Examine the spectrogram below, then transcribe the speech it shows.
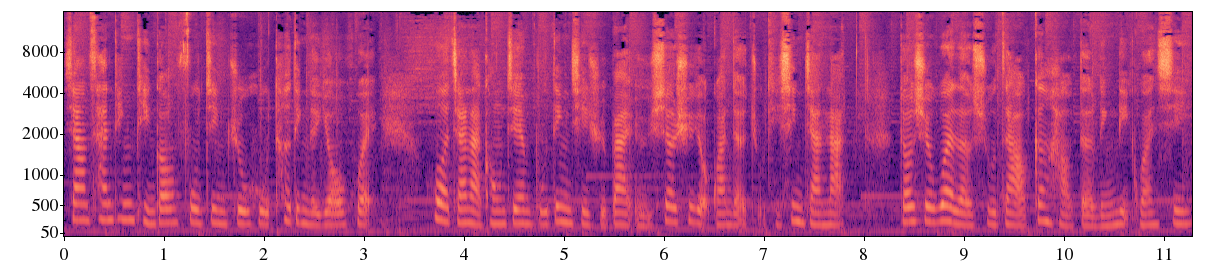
向餐厅提供附近住户特定的优惠，或展览空间不定期举办与社区有关的主题性展览，都是为了塑造更好的邻里关系。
